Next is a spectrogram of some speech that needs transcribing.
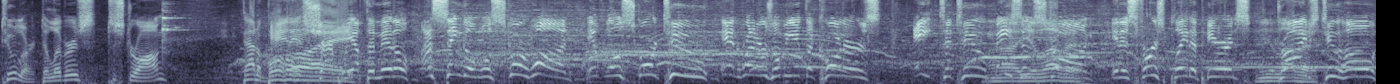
Tuller delivers to Strong. That a boy. And it's sharply up the middle. A single will score one. It will score two, and runners will be at the corners. Eight to two. Mason Ah, Strong in his first plate appearance You drives two home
